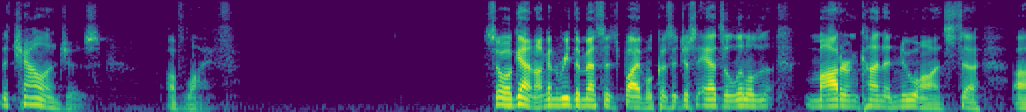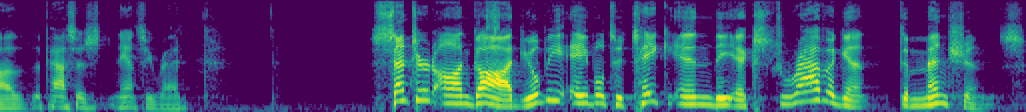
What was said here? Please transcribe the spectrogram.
the challenges of life. So, again, I'm going to read the Message Bible because it just adds a little modern kind of nuance to uh, the passage Nancy read. Centered on God, you'll be able to take in the extravagant dimensions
